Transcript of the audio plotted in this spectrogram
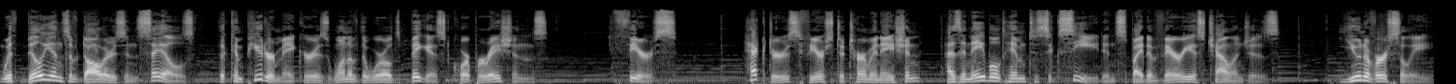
With billions of dollars in sales, the computer maker is one of the world's biggest corporations. Fierce. Hector's fierce determination has enabled him to succeed in spite of various challenges. Universally,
